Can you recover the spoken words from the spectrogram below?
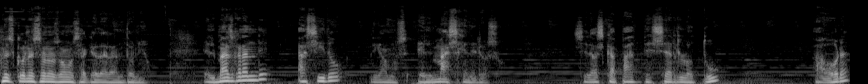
Pues con eso nos vamos a quedar, Antonio. El más grande ha sido, digamos, el más generoso. ¿Serás capaz de serlo tú? ¿Ahora?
